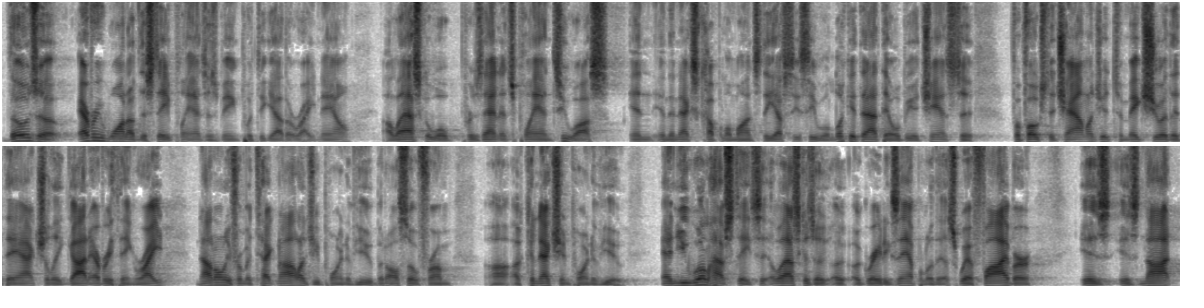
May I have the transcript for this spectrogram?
Those are every one of the state plans is being put together right now. Alaska will present its plan to us in, in the next couple of months. The FCC will look at that. There will be a chance to, for folks to challenge it to make sure that they actually got everything right, not only from a technology point of view, but also from uh, a connection point of view. And you will have states, Alaska is a, a great example of this, where fiber is, is not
